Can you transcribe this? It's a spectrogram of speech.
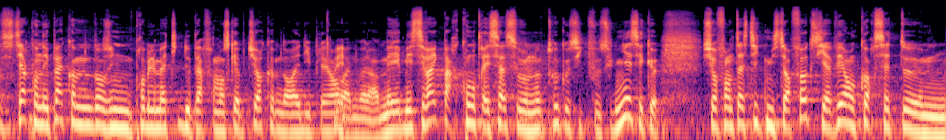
C'est-à-dire qu'on n'est pas comme dans une problématique de performance capture comme dans Ready Player. One. Voilà. Mais, mais c'est vrai que par contre, et ça c'est un autre truc aussi qu'il faut souligner, c'est que sur Fantastic Mr. Fox, il y avait encore cette, euh,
